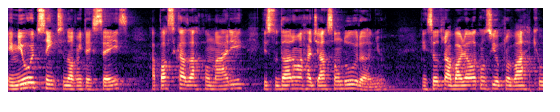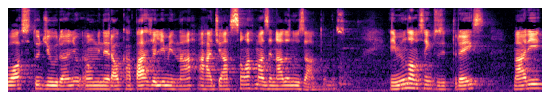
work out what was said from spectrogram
Em 1896, após se casar com Marie, estudaram a radiação do urânio em seu trabalho, ela conseguiu provar que o óxido de urânio é um mineral capaz de eliminar a radiação armazenada nos átomos. Em 1903, Marie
